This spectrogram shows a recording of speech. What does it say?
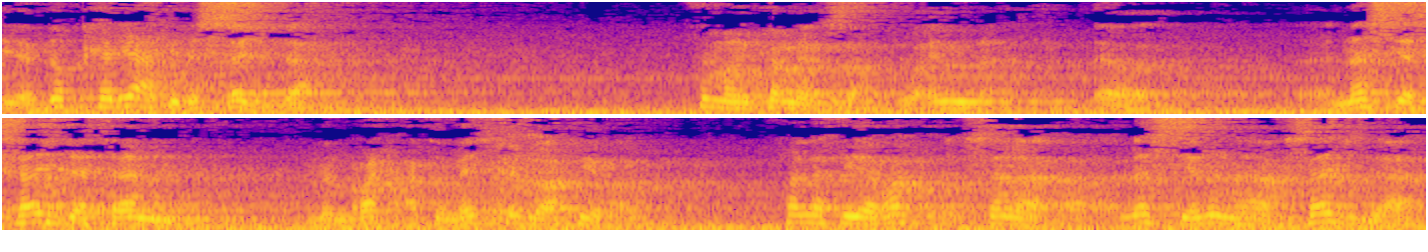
إذا ذكر يأتي بالسجدة ثم يكمل الصلاة. وإن آه، نسي سجدة من ركعة ليست الأخيرة فالتي سنة نسي منها سجدة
